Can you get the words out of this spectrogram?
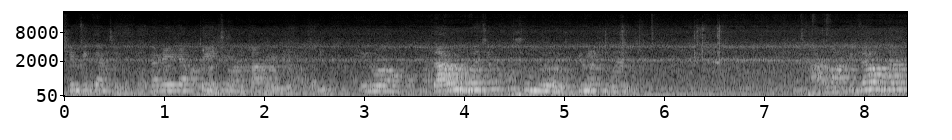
সে ঠিক আছে। এবারে এরা পেয়েছে অনেক কাকে এবং দারুণ হয়েছে খুব সুন্দর হয়েছে আর বাকিটাও ভালো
